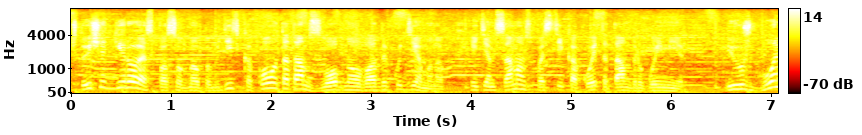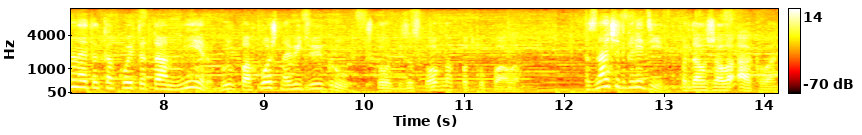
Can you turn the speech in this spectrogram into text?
что ищет героя, способного победить какого-то там злобного владыку демонов, и тем самым спасти какой-то там другой мир. И уж больно этот какой-то там мир был похож на видеоигру, что, безусловно, подкупало. «Значит, гляди», — продолжала Аква.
